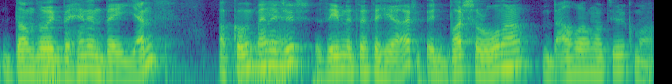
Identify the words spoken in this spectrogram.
dan zou ik beginnen bij Jens, accountmanager, 27 jaar, uit Barcelona. Belg wel natuurlijk, maar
